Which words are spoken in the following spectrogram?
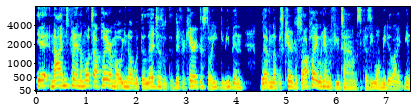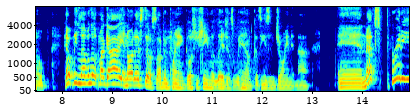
yeah, now he's playing the multiplayer mode, you know, with the legends, with the different characters. So he he been leveling up his character. So I played with him a few times because he want me to like, you know, help me level up my guy and all that stuff. So I've been playing Ghost of Tsushima Legends with him because he's enjoying it now. And that's pretty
